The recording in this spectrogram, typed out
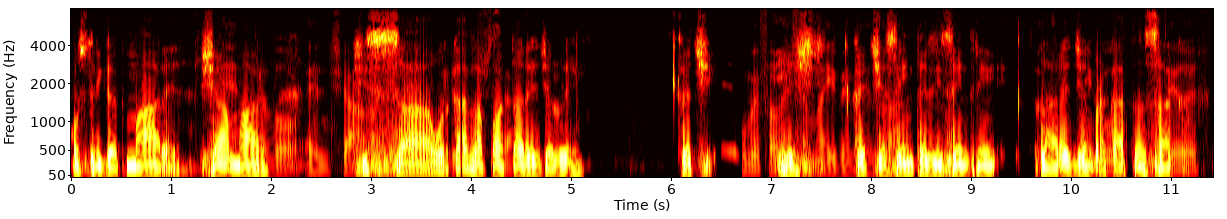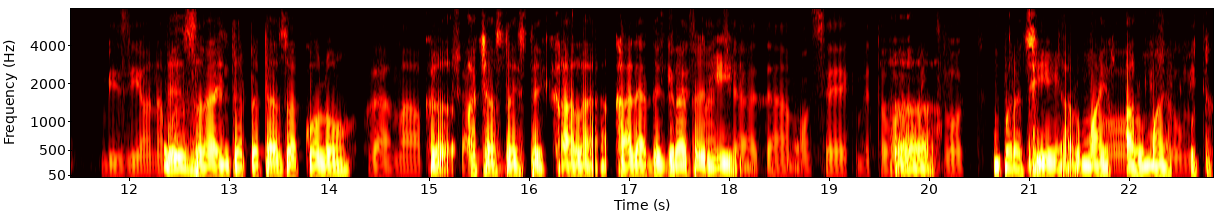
un strigăt mare și amar și s-a urcat la poarta regelui, căci, ești, căci este interzis să intri la rege îmbrăcat în sac. Ezra interpretează acolo că aceasta este calea, calea degradării uh, împărăției al lui Maihut.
